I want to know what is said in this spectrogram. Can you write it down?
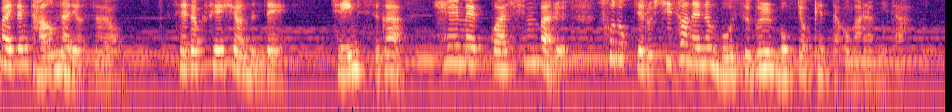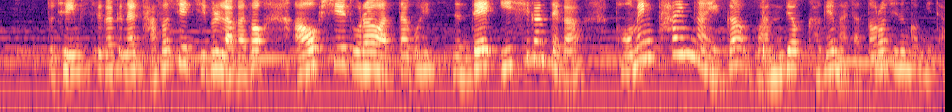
발생 다음 날이었어요. 새벽 3시였는데 제임스가 헬멧과 신발을 소독제로 씻어내는 모습을 목격했다고 말합니다. 또 제임스가 그날 5시에 집을 나가서 9시에 돌아왔다고 했는데 이 시간대가 범행 타임라인과 완벽하게 맞아 떨어지는 겁니다.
